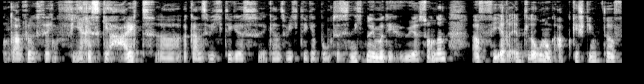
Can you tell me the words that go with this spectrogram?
unter Anführungszeichen faires Gehalt äh, ein ganz wichtiges, ganz wichtiger Punkt. Das ist nicht nur immer die Höhe, sondern eine faire Entlohnung, abgestimmt auf,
